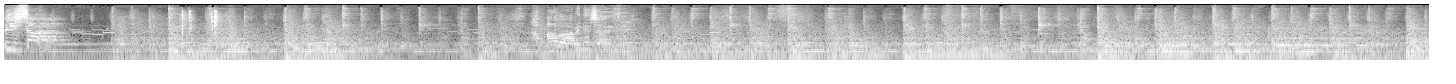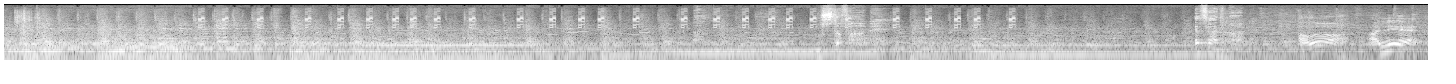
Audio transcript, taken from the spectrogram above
İhsan! Al abi nezarete. Mustafa abi. Efendim abi. Alo Ali.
